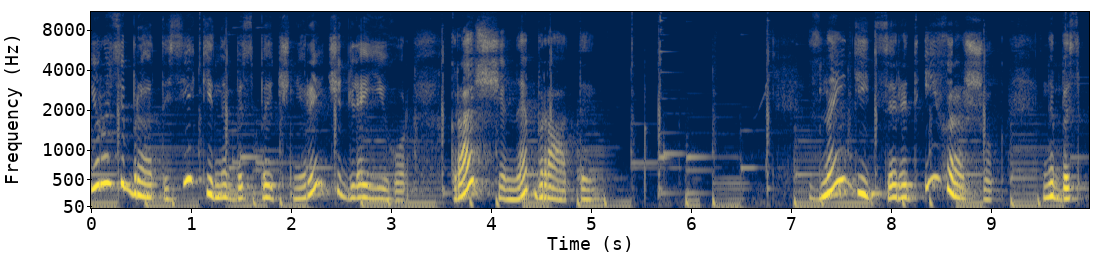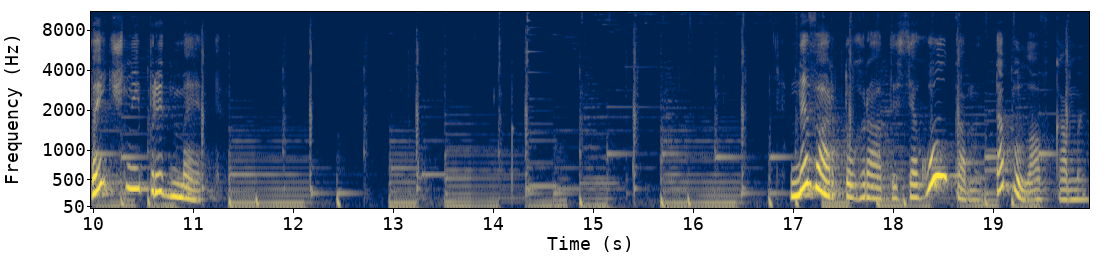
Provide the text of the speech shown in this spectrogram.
і розібратись, які небезпечні речі для ігор краще не брати. Знайдіть серед іграшок небезпечний предмет. Не варто гратися голками та булавками.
